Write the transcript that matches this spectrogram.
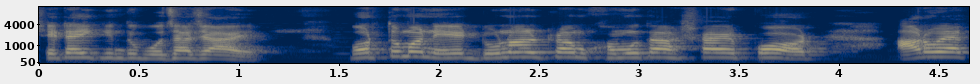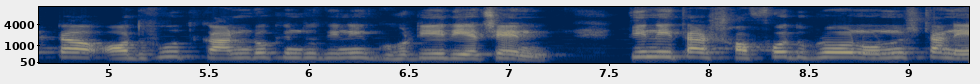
সেটাই কিন্তু বোঝা যায়। বর্তমানে ডোনাল্ড ট্রাম্প ক্ষমতা আসার পর আরও একটা অদ্ভুত কাণ্ড কিন্তু তিনি ঘটিয়ে দিয়েছেন। তিনি তার শপথ গ্রহণ অনুষ্ঠানে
